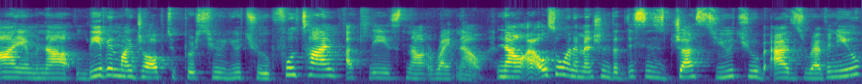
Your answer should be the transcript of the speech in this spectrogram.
I am not leaving my job to pursue YouTube full time, at least not right now. Now, I also want to mention that this is just YouTube ads revenue.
